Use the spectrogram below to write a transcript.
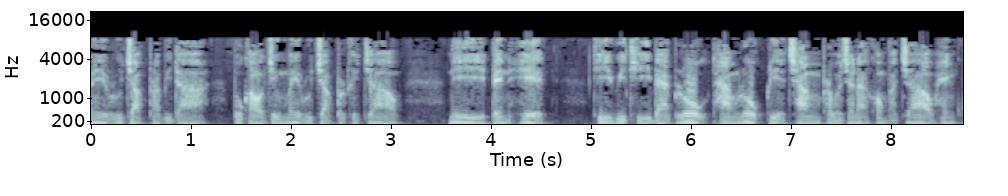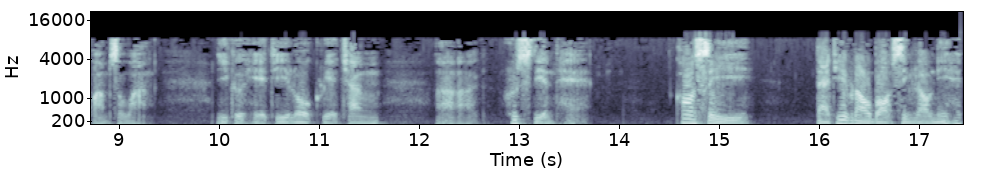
ไม่รู้จักพระบิดา พวกเขาจึงไม่รู้จักพระคิดเจ้า นี่เป็นเหตุที่วิถีแบบโลกทางโลกเกลียดชัง พระวจนะของพระเจ้าแห่งความสว่าง นี่คือเหตุที่โลกเกลียดชังคริสเตียนแท้ ข้อสี่แต่ที่เราบอกสิ่งเหล่านี้ให้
